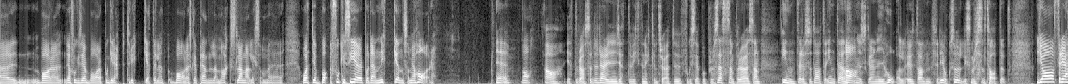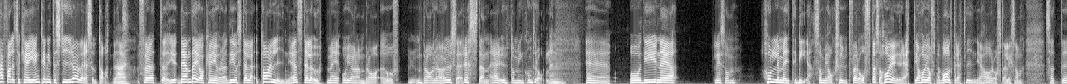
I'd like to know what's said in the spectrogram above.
bara, jag fokuserar bara på grepptrycket eller att bara ska pendla med axlarna liksom. Eh, och att jag fokuserar på den nyckeln som jag har. Eh, ja. Ja, jättebra. Så det där är ju en jätteviktig nyckel tror jag, att du fokuserar på processen på rörelsen inte resultatet, inte ens ja. nu ska den i hål, utan för det är också liksom resultatet. Ja, för i det här fallet så kan jag egentligen inte styra över resultatet. Nej. För att eh, det enda jag kan göra det är att ställa, ta en linje, ställa upp mig och göra en bra, en bra rörelse. Resten är utom min kontroll. Mm. Eh, och det är ju när jag liksom håller mig till det som jag också utför. ofta så har jag ju rätt. Jag har ju ofta valt rätt linje. Jag har ofta liksom, så att eh,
